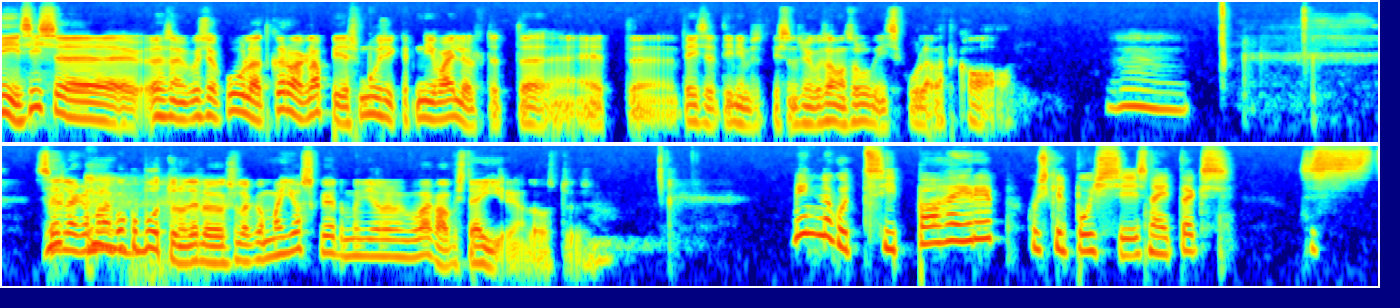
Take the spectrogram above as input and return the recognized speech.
nii, siis äh, ühesõnaga, kui sa kuulad kõrvaklappides muusikat nii valjult, et, et teised inimesed, kes on sinuga samas ruumis, kuulevad ka mm sellega ma olen kokku puutunud elu jooksul, aga ma ei oska öelda, ma ei ole nagu väga vist häirinud ausalt öeldes. mind nagu tsipa häirib kuskil bussis näiteks, sest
